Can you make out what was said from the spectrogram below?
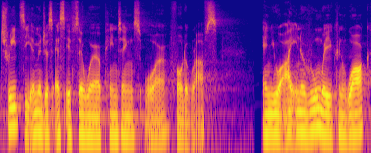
treat the images as if they were paintings or photographs. And you are in a room where you can walk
